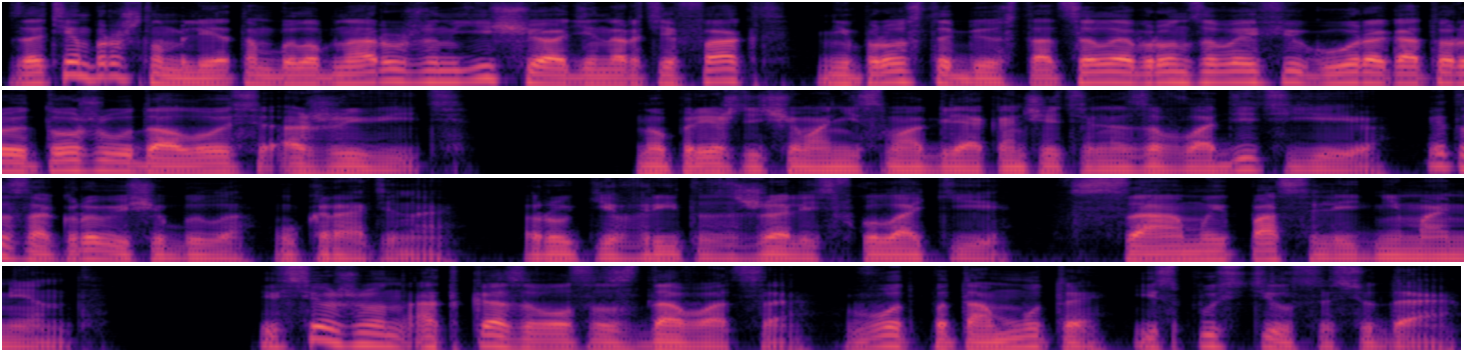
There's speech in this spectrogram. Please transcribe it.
Затем прошлым летом был обнаружен еще один артефакт, не просто бюст, а целая бронзовая фигура, которую тоже удалось оживить. Но прежде чем они смогли окончательно завладеть ею, это сокровище было украдено. Руки Врита сжались в кулаки в самый последний момент. И все же он отказывался сдаваться, вот потому-то и спустился сюда.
